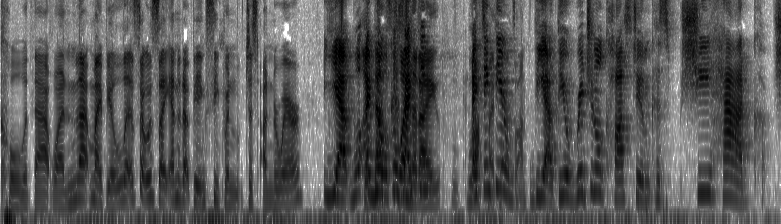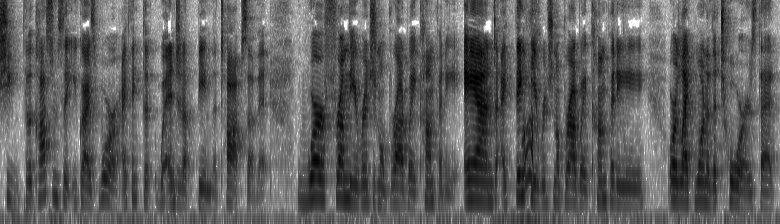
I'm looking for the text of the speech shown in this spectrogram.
cool with that one. That might be a list. So it was like ended up being sequin just underwear. Yeah, well, I know because one I think I think the yeah the original costume because she had she the costumes that you guys wore I think that what ended up being the tops of it were from the original Broadway company and I think the original Broadway company or like one of the tours that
